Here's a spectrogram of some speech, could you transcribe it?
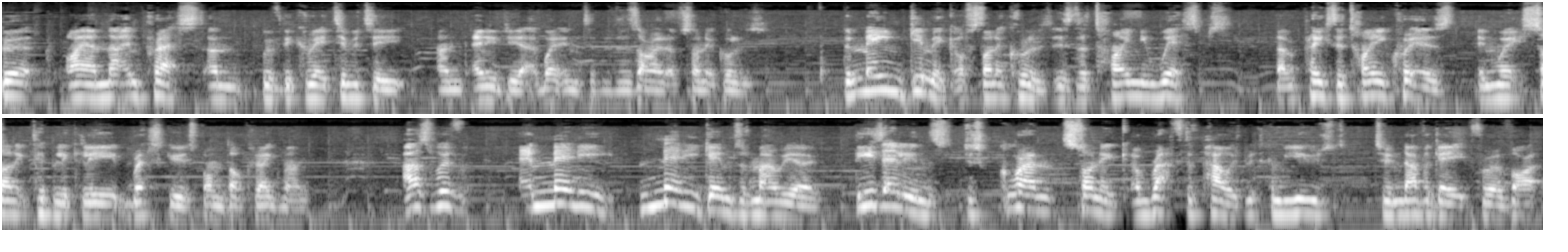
but I am that impressed and with the creativity and energy that went into the design of Sonic Colors. The main gimmick of Sonic Colors is the tiny wisps that replace the tiny critters in which Sonic typically rescues from Dr. Eggman. As with many, many games of Mario, these aliens just grant Sonic a raft of powers which can be used to navigate through a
